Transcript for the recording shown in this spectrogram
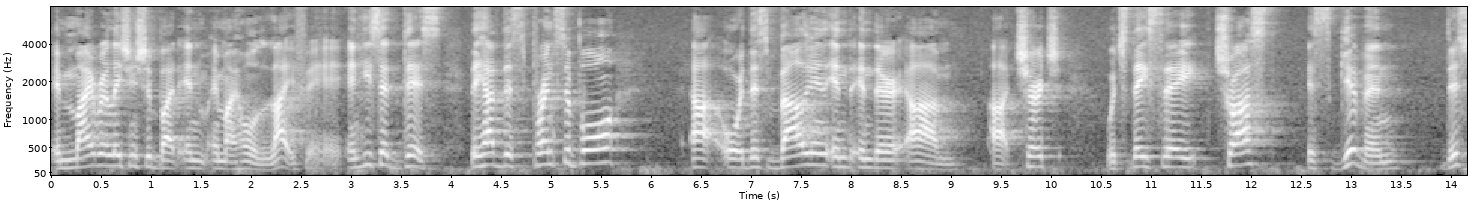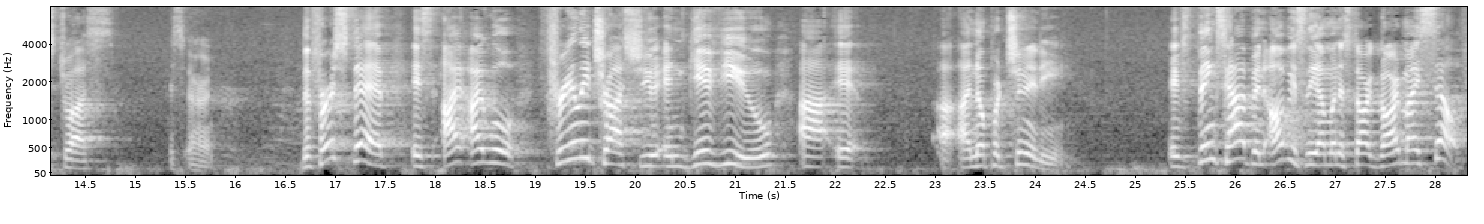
in my relationship, but in, in my whole life. And he said this they have this principle uh, or this value in, in their um, uh, church, which they say trust is given, distrust is earned. The first step is I, I will freely trust you and give you uh, an opportunity. If things happen, obviously I'm going to start guard myself.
